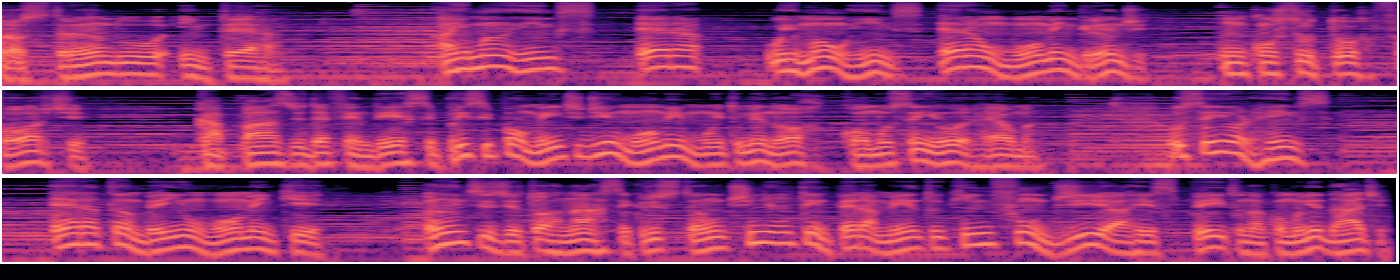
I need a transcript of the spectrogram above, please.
prostrando-o em terra. A irmã Rings era. O irmão Rings era um homem grande, um construtor forte, capaz de defender-se principalmente de um homem muito menor, como o senhor Helma. O senhor Rings era também um homem que, antes de tornar-se cristão, tinha um temperamento que infundia respeito na comunidade.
